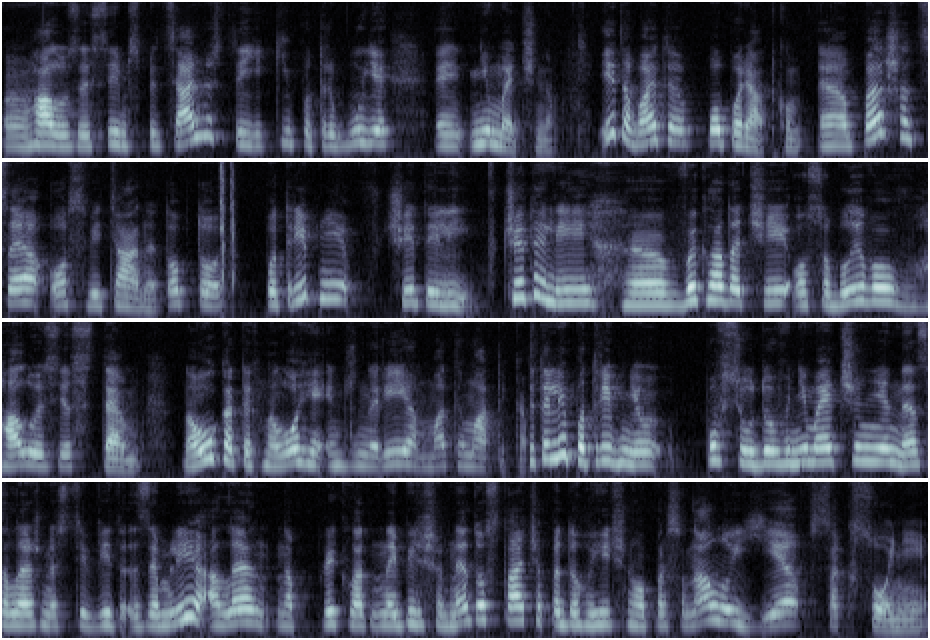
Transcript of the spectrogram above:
галузей, сім спеціальностей, які потребує е, Німеччина. І давайте по порядку. Е, Перша це освітяни, тобто потрібні вчителі. Вчителі, е, викладачі, особливо в галузі STEM – наука, технологія, інженерія, математика. Вчителі потрібні повсюду в Німеччині, незалежності від землі, але, наприклад, найбільша недостача педагогічного персоналу є в Саксонії.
